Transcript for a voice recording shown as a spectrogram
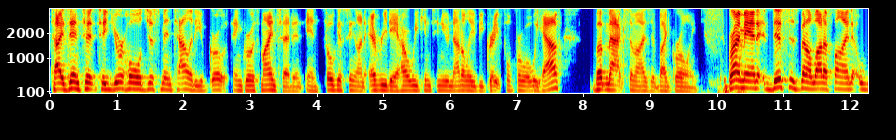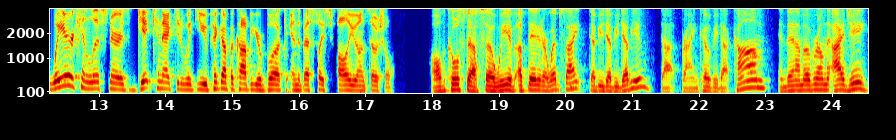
ties into to your whole just mentality of growth and growth mindset and, and focusing on every day how we continue not only be grateful for what we have but maximize it by growing. Brian, man, this has been a lot of fun. Where can listeners get connected with you, pick up a copy of your book, and the best place to follow you on social? All the cool stuff. So we have updated our website, www.briancovey.com. And then I'm over on the IG.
